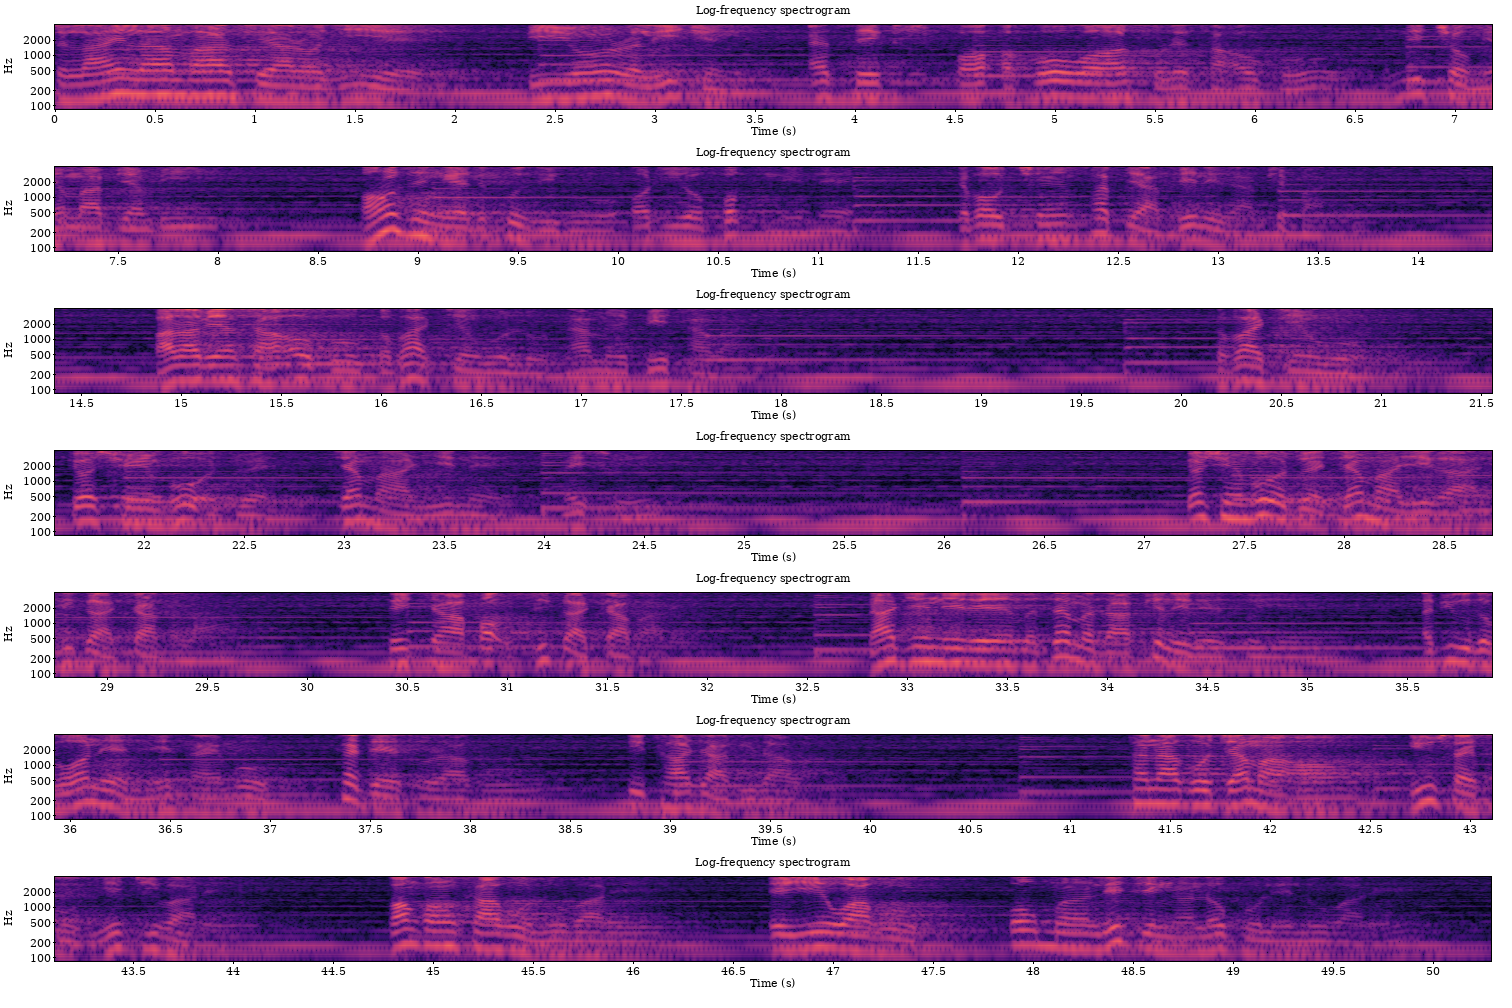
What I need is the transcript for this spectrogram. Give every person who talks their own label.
Speaker 1: ဒလိုင်းလာမာဆရာတော်ကြီးရဲ့ Beyond Religion Ethics for a Whole World ဆိုတဲ့စာအုပ်ကိုအနှစ်ချုပ်မြန်မာပြန်ပြီးခေါင်းစဉ်ငယ်တစ်ခုစီကို audio book အနေနဲ့တပုတ်ချင်းဖတ်ပြပေးနေတာဖြစ်ပါတယ်။ဘာသာပြန်စာအုပ်ကိုကပ္ပကျင်ဝတ်လို့နာမည်ပေးထားပါတယ်။ကပ္ပကျင်ဝတ်ပျော်ရွှင်ဖို့အတွက်ကျမ်းမာရေးနဲ့မိတ်ဆွေပျော်ရွှင်ဖို့အတွက်ကျမ်းမာရေးကအဓိကကြသလား။ ဒေချာပေါက်အဓိကကြပါတယ်။နာကျင်နေတယ်မသက်မသာဖြစ်နေတယ်ဆိုရင်အပြူသဘောနဲ့နေနိုင်ဖို့ခက်တယ်ဆိုတာကိုသိထားကြပြီးသားပါ။ခန္ဓာကိုယ်ကျန်းမာအောင်ယူဆိုင်ဖို့ရည်ကြီးပါတယ်။ကောင်းကောင်းစားဖို့လိုပါတယ်။အေးရေးဝဖို့ပုံမှန်လေ့ကျင့်ခန်းလုပ်ဖို့လည်းလိုပါတယ်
